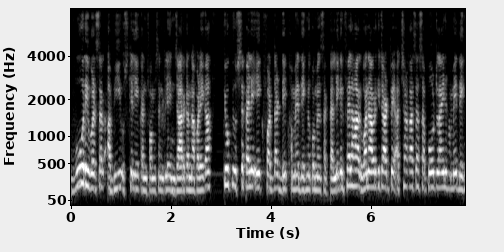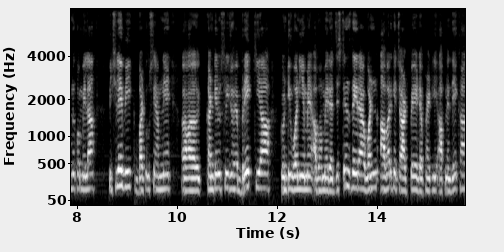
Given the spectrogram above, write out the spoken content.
वो रिवर्सल अभी उसके लिए कंफर्मेशन के लिए इंतज़ार करना पड़ेगा, क्योंकि उससे पहले एक फर्दर डिप हमें देखने को मिल सकता है। लेकिन फ़िलहाल वन आवर के चार्ट पे अच्छा खासा सपोर्ट लाइन हमें देखने को मिला पिछले वीक बट उसे हमने कंटिन्यूसली जो है ब्रेक किया। 21 वन e अब हमें रेजिस्टेंस दे रहा है। वन आवर के चार्ट पे डेफिनेटली आपने देखा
